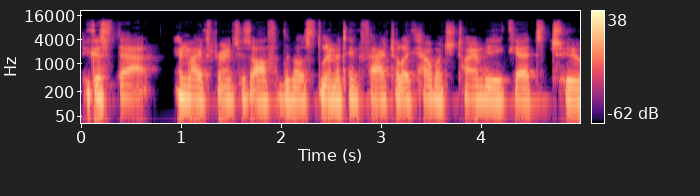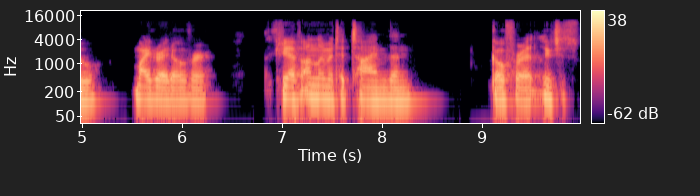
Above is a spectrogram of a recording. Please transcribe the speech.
Because that, in my experience, is often the most limiting factor. Like, how much time do you get to migrate over? If you have unlimited time, then go for it. Like, just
